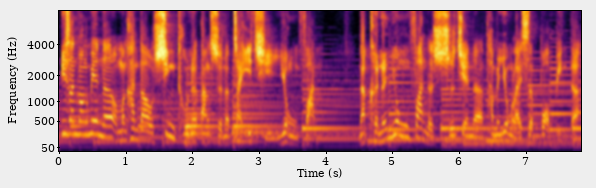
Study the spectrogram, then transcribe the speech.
第三方面呢，我们看到信徒呢，当时呢在一起用饭，那可能用饭的时间呢，他们用来是薄饼的，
